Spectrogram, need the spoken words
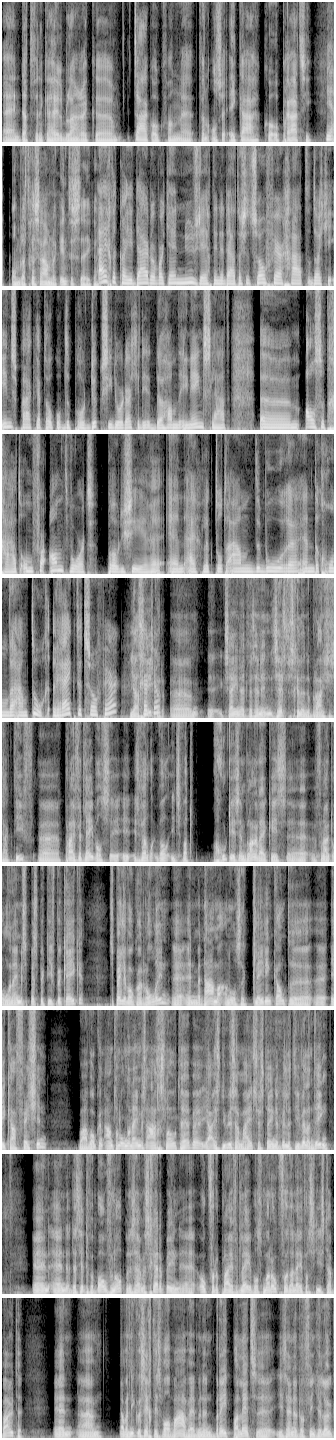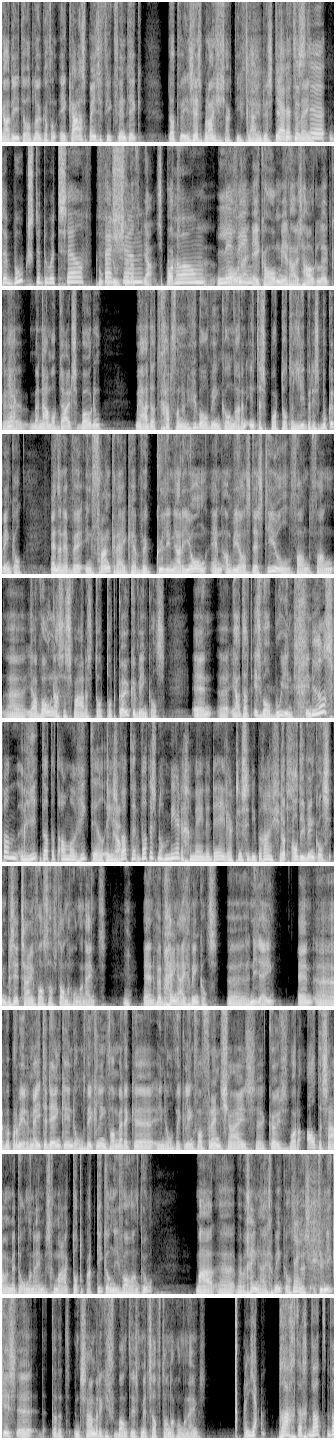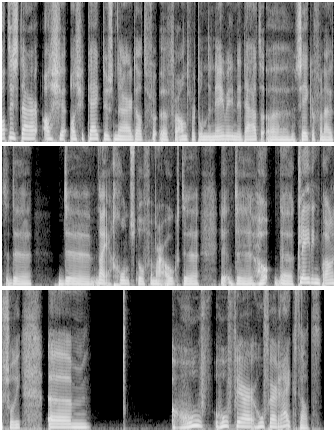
En dat vind ik een hele belangrijke uh, taak ook van, uh, van onze EK-coöperatie. Ja. Om dat gezamenlijk in te steken. Eigenlijk kan je daardoor, wat jij nu zegt, inderdaad, als het zo ver gaat dat je inspraak hebt ook op de productie, doordat je de, de handen ineens slaat. Um, als het gaat om verantwoord produceren en eigenlijk tot aan de boeren en de gronden aan toe. Rijkt het zover? Jazeker. Uh, ik zei je net, we zijn in zes verschillende branches actief. Uh, private labels is wel, wel iets wat goed is en belangrijk is uh, vanuit ondernemersperspectief bekeken. Spelen we ook een rol in. Uh, en met name aan onze kledingkant, EK Fashion, waar we ook een aantal ondernemers aangesloten hebben. Ja, is duurzaamheid, sustainability wel een ding. En, en daar zitten we bovenop en daar zijn we scherp in. ook voor de private labels, maar ook voor de leveranciers daarbuiten. En um, ja, wat Nico zegt is wel waar. We hebben een breed palet. je zei net, wat vind je leuk aan retail? Het leuke van EK specifiek vind ik dat we in zes branches actief zijn. Dus het ja, dat niet is alleen de, de books, de doe-het-zelf, fashion, doe zelf, ja, sport, home, uh, living. wonen, eco-home, meer huishoudelijk. Ja. Uh, met name op Duitse bodem. Maar ja, dat gaat van een Hubo-winkel naar een Intersport tot een Liberis boekenwinkel. En dan hebben we in Frankrijk hebben we Culinarion en Ambiance des Style van, van uh, ja, woonaccessoires tot, tot keukenwinkels. En uh, ja, dat is wel boeiend. In, Los van dat het allemaal retail is, Ja. wat, wat is nog meer de gemene deler tussen die branches? dat al die winkels in bezit zijn van zelfstandige ondernemers. Ja. En we hebben geen eigen winkels. Uh, niet één. En uh, we proberen mee te denken in de ontwikkeling van merken, in de ontwikkeling van franchise. Uh, keuzes worden altijd samen met de ondernemers gemaakt, tot op artikelniveau aan toe. Maar uh, we hebben geen eigen winkels. Nee. Dus het uniek is uh, dat het een samenwerkingsverband is met zelfstandige ondernemers. Ja, prachtig. Wat, wat is daar, als je, als je kijkt dus naar dat ver, uh, verantwoord ondernemen, inderdaad, zeker vanuit de, de nou ja, grondstoffen, maar ook de, de, de, de kledingbranche. Sorry. Um, hoe, hoe, ver, hoe ver reikt dat?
